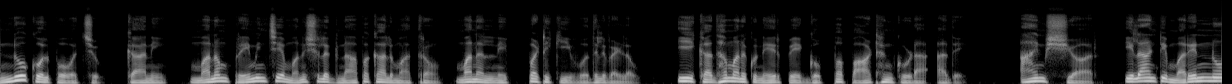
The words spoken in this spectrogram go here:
ఎన్నో కోల్పోవచ్చు కాని మనం ప్రేమించే మనుషుల జ్ఞాపకాలు మాత్రం మనల్నిప్పటికీ వదిలివెళ్ళవు. ఈ కథ మనకు నేర్పే గొప్ప పాఠం కూడా అదే. ఐఎమ్ ష్యూర్ ఇలాంటి మరెన్నో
